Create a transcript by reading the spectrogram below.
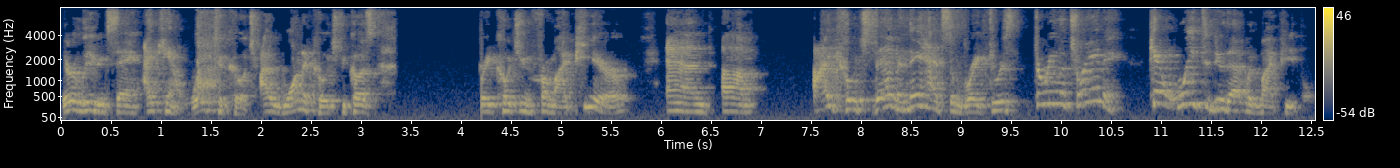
They're leaving saying, "I can't wait to coach. I want to coach because great coaching from my peer, and um, I coached them, and they had some breakthroughs during the training. Can't wait to do that with my people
